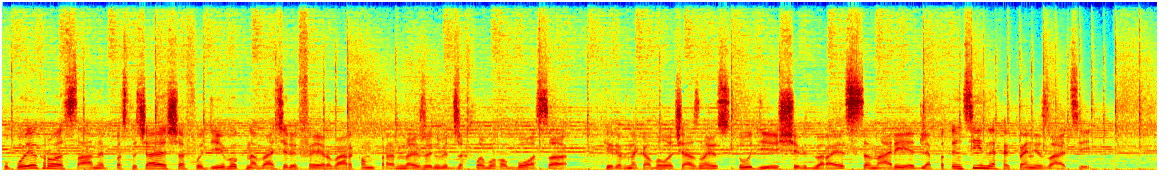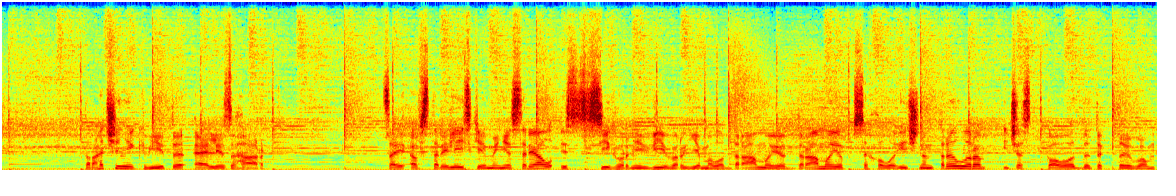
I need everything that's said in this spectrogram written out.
купує круасани, постачає шеф-удівок на вечері феєрверком принижень від жахливого боса, керівника величезної студії, що відбирає сценарії для потенційних екранізацій. Втрачені квіти Еліс Гарт. Цей австралійський міні-серіал із Сігурні Вівер є мелодрамою, драмою, психологічним трилером і частково детективом.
